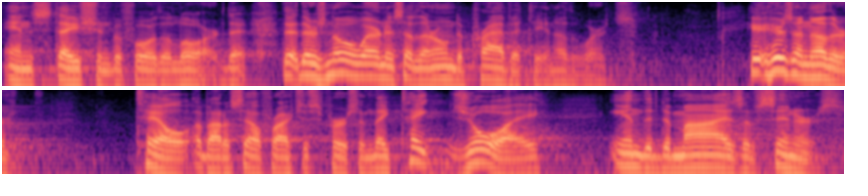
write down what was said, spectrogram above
and station before the Lord. There's no awareness of their own depravity, in other words. Here's another tell about a self righteous person they take joy in the demise of sinners.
